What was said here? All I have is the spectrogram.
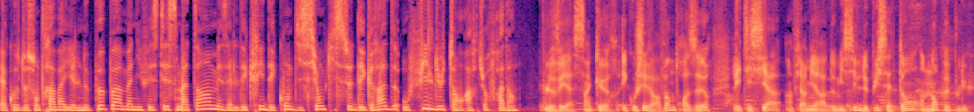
Et à cause de son travail, elle ne peut pas manifester ce matin, mais elle décrit des conditions qui se dégradent au fil du temps, Arthur Fradin. Levée à 5 heures et couchée vers 23 heures, Laetitia, infirmière à domicile depuis 7 ans, n'en peut plus.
